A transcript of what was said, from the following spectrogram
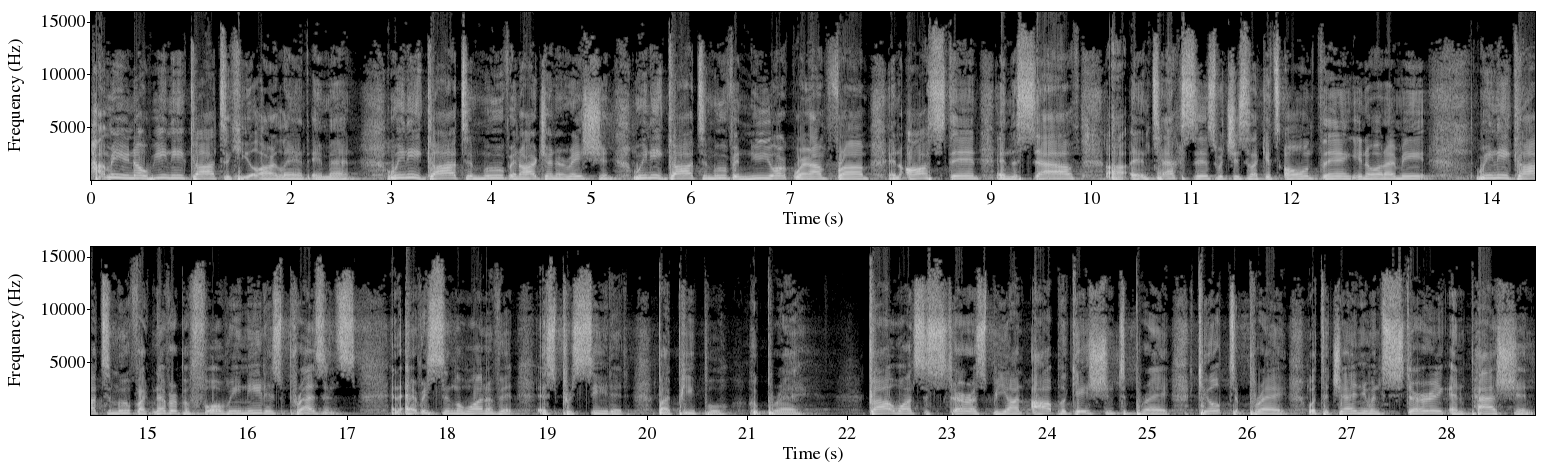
How many of you know we need God to heal our land? Amen. We need God to move in our generation. We need God to move in New York, where I'm from, in Austin, in the South, uh, in Texas, which is like its own thing. You know what I mean? We need God to move like never before. We need His presence. And every single one of it is preceded by people who pray. God wants to stir us beyond obligation to pray, guilt to pray, with the genuine stirring and passion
